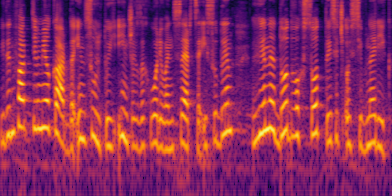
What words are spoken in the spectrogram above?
Від інфарктів міокарда, інсульту й інших захворювань серця і судин гине до 200 тисяч осіб на рік.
